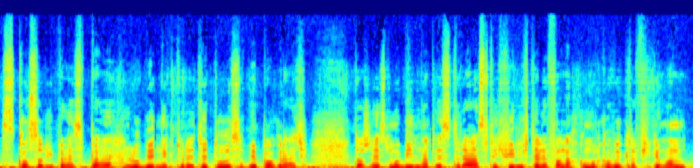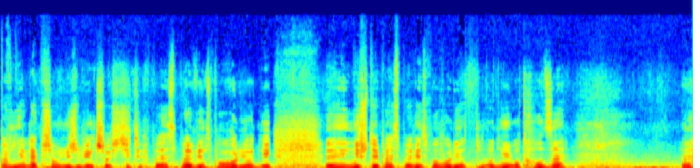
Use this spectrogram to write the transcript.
z konsoli PSP. Lubię niektóre tytuły sobie pograć. To, że jest mobilna, to jest raz. W tej chwili w telefonach komórkowych grafikę mam pewnie lepszą niż w większości tych PSP, więc powoli od niej, e, niż w tej PSP, więc powoli od, od niej odchodzę. E,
